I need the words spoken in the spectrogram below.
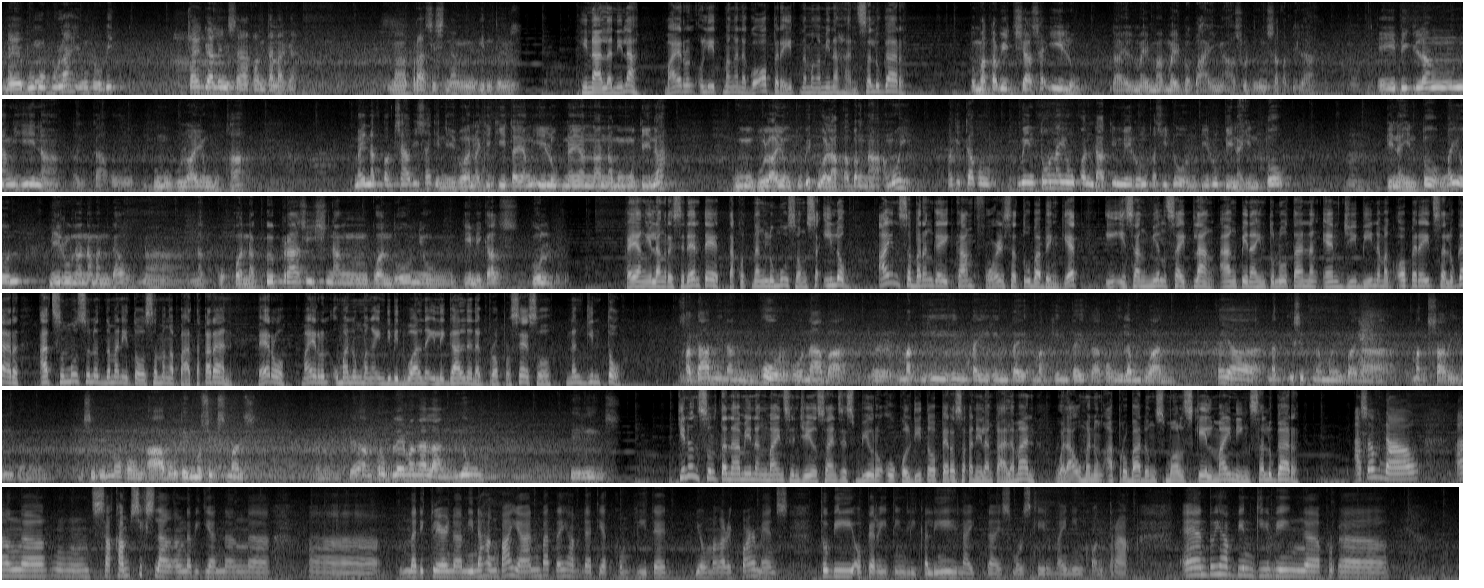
may bumubula yung tubig kaya galing sa kon talaga na process ng ginto yun Hinala nila, mayroon ulit mga nag-ooperate na mga minahan sa lugar. tumatawid siya sa ilog dahil may ma- may babaeng aso doon sa kabila. Eh biglang nanghina, bakit ka ako bumubula yung mukha? May nakapagsabi sa akin, eh ba nakikita yung ilog na yan na namumuti na? Bumubula yung tubig, wala ka bang naamoy? Bakit ka ako, huwinto na yung kwan dati, meron kasi doon, pero pinahinto. Pinahinto. Ngayon, meron na naman daw na nagkukuha, nagpe-process ng kwan doon, yung chemicals, gold. Kaya ang ilang residente takot nang lumusong sa ilog. Ayon sa barangay Camp 4 sa Tuba Benguet, iisang mill site lang ang pinahintulutan ng MGB na mag-operate sa lugar at sumusunod naman ito sa mga patakaran. Pero mayroon umanong mga individual na ilegal na nagproproseso ng ginto. sa dami ng ore o naba, eh, maghihintay-hintay, maghintay ka kung ilang buwan. Kaya nag-isip ng mga iba na magsarili, ganun. Isipin mo kung aabutin mo 6 months. Ganun. Kaya ang problema nga lang, yung feelings. Kinonsulta namin ang Mines and Geosciences Bureau ukol dito pero sa kanilang kaalaman, wala umanong aprobadong small-scale mining sa lugar. As of now, ang mm, sa Camp 6 lang ang nabigyan ng ah, ah, na-declare na minahang bayan but they have not yet completed yung mga requirements to be operating legally like the small scale mining contract. And we have been giving uh, uh,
